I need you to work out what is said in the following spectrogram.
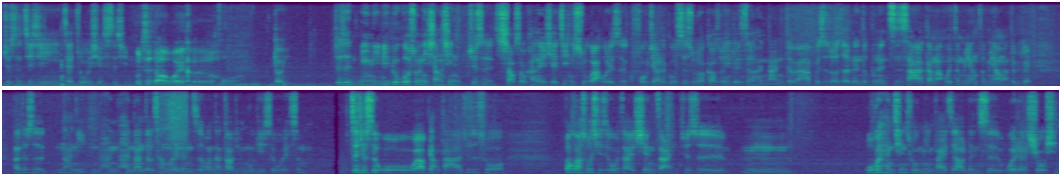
就是汲汲营营在做一些事情。不知道为何而活。对，就是你你你，如果说你相信，就是小时候看的一些经书啊，或者是佛教的故事书，要告诉你人生很难得啊，不是说这人都不能自杀，干嘛会怎么样怎么样嘛，对不对？那就是，那你很很难得成为人之后，那到底目的是为什么？这就是我我要表达，就是说，包括说，其实我在现在，就是嗯，我会很清楚明白，知道人是为了修行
